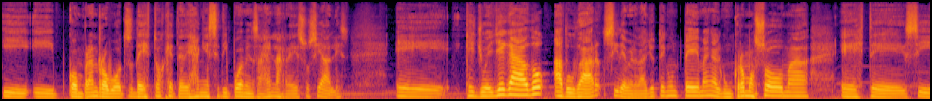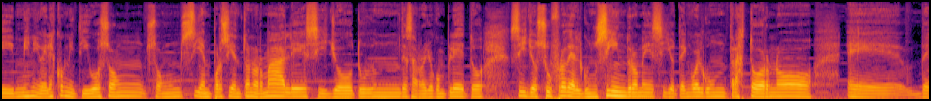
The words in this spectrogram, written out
y, compran robots de estos que te dejan ese tipo de mensajes en las redes sociales eh, que yo he llegado a dudar si de verdad yo tengo un tema en algún cromosoma, este, si mis niveles cognitivos son, son 100% normales, si yo tuve un desarrollo completo, si yo sufro de algún síndrome, si yo tengo algún trastorno eh, de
